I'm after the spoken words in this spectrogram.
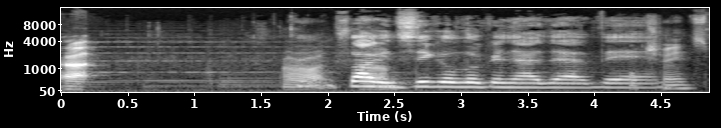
Alright. Alright. I'm fucking um, sick of looking at that van. Transport.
